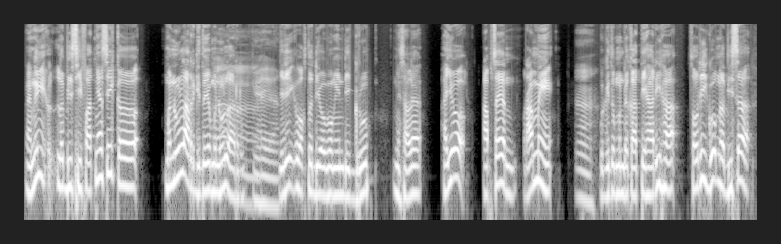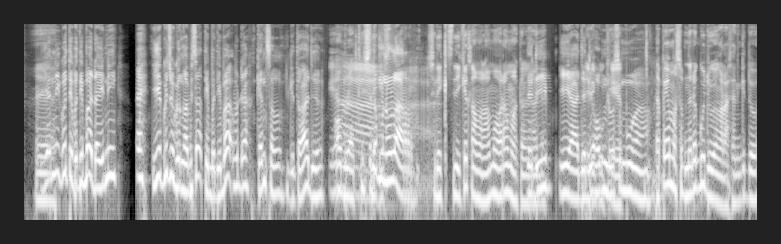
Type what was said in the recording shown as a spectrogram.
nah ini lebih sifatnya sih ke menular gitu ya menular. Ah. Iya ya. Jadi waktu diomongin di grup, misalnya, ayo absen, rame. Ah, Begitu mendekati hari H, sorry gue nggak bisa. iya. Iya nih gue tiba-tiba ada ini. Eh iya gue juga nggak bisa. Tiba-tiba udah cancel gitu aja. Ya. Oh, berarti Itu menular. Sedikit-sedikit lama-lama orang makin Jadi iya jadi, Jadi omdo semua. Tapi emang sebenarnya gue juga ngerasain gitu.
